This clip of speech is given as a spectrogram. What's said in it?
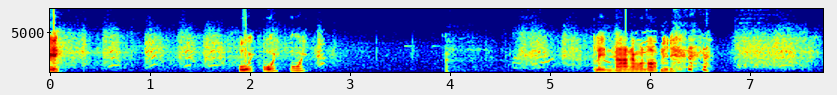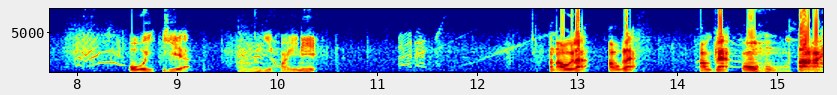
ยอุ้ยอุ้ยอุ้ยเล่นนานนะวันรอบนี้ โอ้ยเฮียเอ้ยหอยนี่ มันเอาอีกแล้วเอาอีกแล้วเอาอีกแล้วโอ้โหตาย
